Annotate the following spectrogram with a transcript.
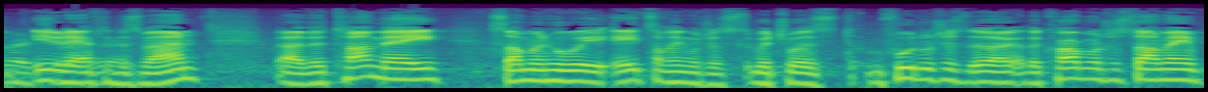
to right, eat it after this man. Uh, the tame, someone who ate something which was which was food, which is uh, the korban which is tame.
